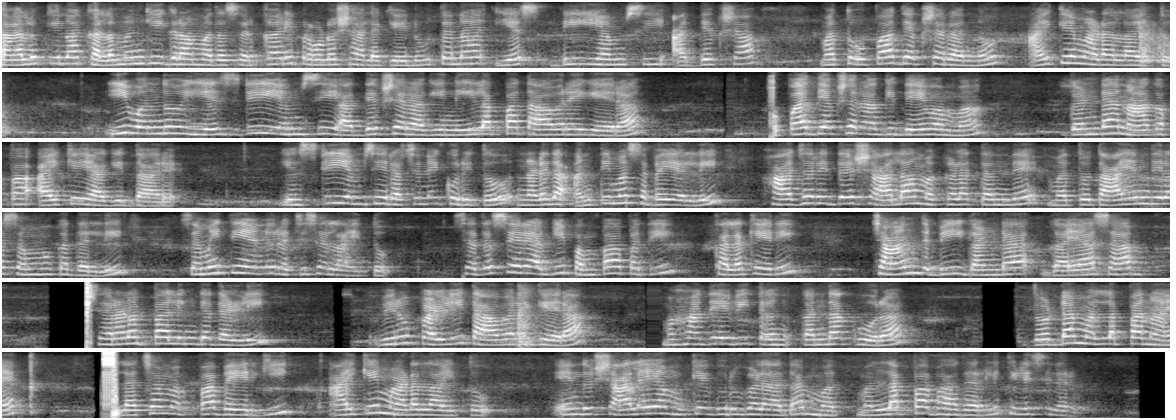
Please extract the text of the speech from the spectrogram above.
ತಾಲೂಕಿನ ಕಲಮಂಗಿ ಗ್ರಾಮದ ಸರ್ಕಾರಿ ಪ್ರೌಢಶಾಲೆಗೆ ನೂತನ ಎಸ್ಡಿಎಂಸಿ ಅಧ್ಯಕ್ಷ ಮತ್ತು ಉಪಾಧ್ಯಕ್ಷರನ್ನು ಆಯ್ಕೆ ಮಾಡಲಾಯಿತು. ಈ ಒಂದು ಎಸ್ಡಿಎಂಸಿ ಅಧ್ಯಕ್ಷರಾಗಿ ನೀಲಪ್ಪ ತಾವರೆಗೇರ ಉಪಾಧ್ಯಕ್ಷರಾಗಿ ದೇವಮ್ಮ, ಗಂಡ ನಾಗಪ್ಪ ಆಯ್ಕೆಯಾಗಿದ್ದಾರೆ. ಎಸ್ಡಿಎಂಸಿ ರಚನೆ ಕುರಿತು ನಡೆದ ಅಂತಿಮ ಸಭೆಯಲ್ಲಿ ಹಾಜರಿದ್ದ ಶಾಲಾ ಮಕ್ಕಳ ತಂದೆ ಮತ್ತು ತಾಯಂದಿರ ಸಮ್ಮುಖದಲ್ಲಿ ಸಮಿತಿಯನ್ನು ರಚಿಸಲಾಯಿತು. ಸದಸ್ಯರಾಗಿ ಪಂಪಾಪತಿ ಕಲಕೇರಿ, ಚಾಂದ್ ಬಿ ಗಂಡ ಗಯಾಸಾಬ್, ಶರಣಪ್ಪ ಲಿಂಗದಳ್ಳಿ, ವಿರುಪಳ್ಳಿ ತಾವರಗೆರ, ಮಹಾದೇವಿ ಕಂದಾಕೂರ, ದೊಡ್ಡ ಮಲ್ಲಪ್ಪ ನಾಯಕ್, ಲಚಮಪ್ಪ ಬೇರ್ಗಿ ಆಯ್ಕೆ ಮಾಡಲಾಯಿತು ಎಂದು ಶಾಲೆಯ ಮುಖ್ಯ ಗುರುಗಳಾದ ಮಲ್ಲಪ್ಪ ಬಾದರ್ಲಿ ತಿಳಿಸಿದರು.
